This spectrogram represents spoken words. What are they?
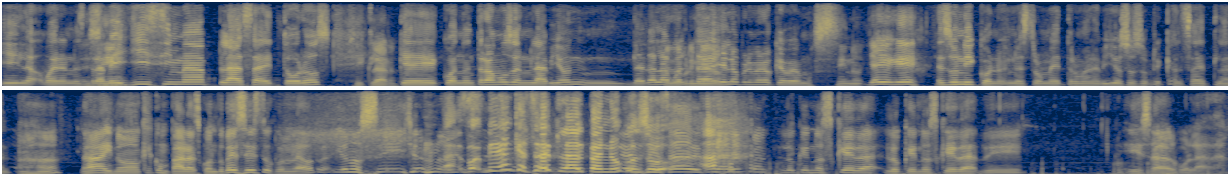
y la, bueno, nuestra bellísima plaza de toros. Sí, claro. Que cuando entramos en el avión le da la vuelta y es lo primero que vemos. Sí, ¿no? Ya llegué. Es un icono en nuestro metro maravilloso sobre Calzada de Tlalpan. Ajá. Ay, no, ¿qué comparas? Cuando ves esto con la otra, yo no sé, yo no ah, sé. Vean Calzada de Tlalpan, ¿no? con su... De Tlalpan, lo que nos queda, lo que nos queda de esa arbolada.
